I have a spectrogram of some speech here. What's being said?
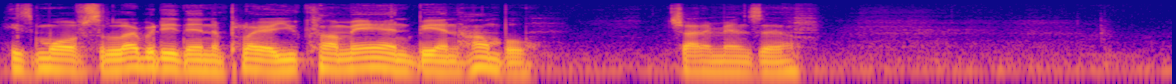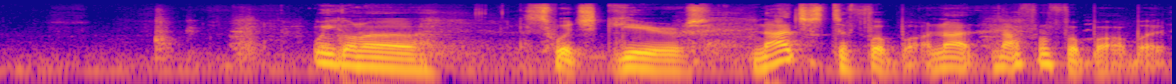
He's more of a celebrity than a player. You come in being humble, Johnny Manziel. we're gonna switch gears, not just to football, not not from football, but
